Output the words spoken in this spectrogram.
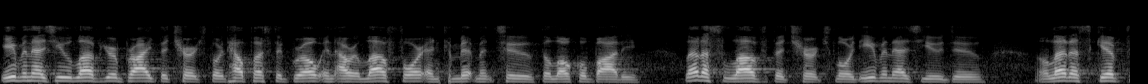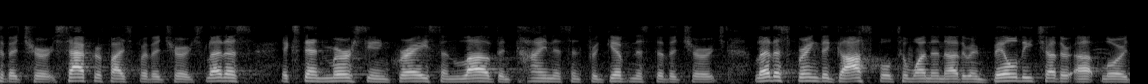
even as you love your bride, the church, Lord, help us to grow in our love for and commitment to the local body. Let us love the church, Lord, even as you do. Uh, let us give to the church, sacrifice for the church. Let us extend mercy and grace and love and kindness and forgiveness to the church. Let us bring the gospel to one another and build each other up, Lord,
